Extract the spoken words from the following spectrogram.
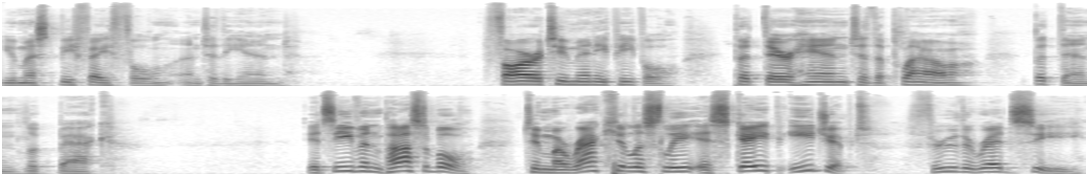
You must be faithful unto the end. Far too many people put their hand to the plow, but then look back. It's even possible to miraculously escape Egypt through the Red Sea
